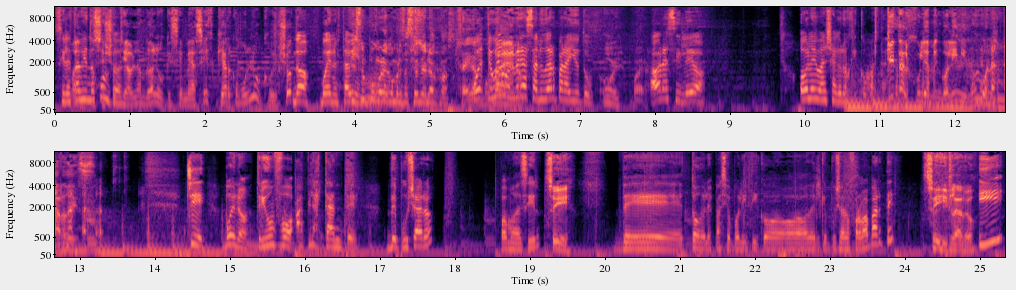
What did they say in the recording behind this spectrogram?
si la estás Bueno, viendo entonces Yo juntos. estoy hablando de algo que se me hace quedar como un loco. y Yo No, bueno, está bien. es un poco una conversación de locos. Bueno, Te voy a volver a saludar para YouTube. Uy, bueno. Ahora sí, Leo. Hola Iván Yagroski, ¿cómo estás? ¿Qué tal, Julia Mengolini? Muy buenas tardes. Che, bueno, triunfo aplastante de Puyaro, podemos decir, Sí, de todo el espacio político del que Puyaro forma parte, sí, claro. y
